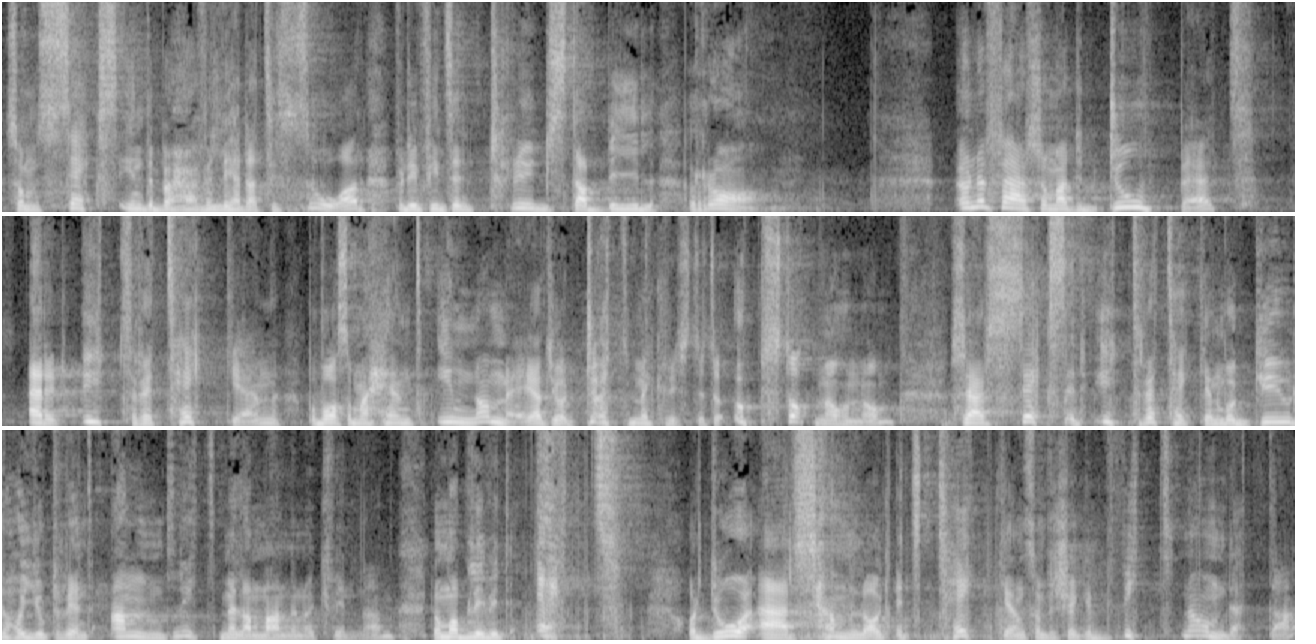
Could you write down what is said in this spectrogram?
som sex inte behöver leda till sår. För det finns en trygg, stabil ram. Ungefär som att dopet är ett yttre tecken på vad som har hänt inom mig. Att jag har dött med Kristus och uppstått med honom. Så är sex ett yttre tecken på vad Gud har gjort rent andligt mellan mannen och kvinnan. De har blivit ett. Och då är samlag ett tecken som försöker vittna om detta.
